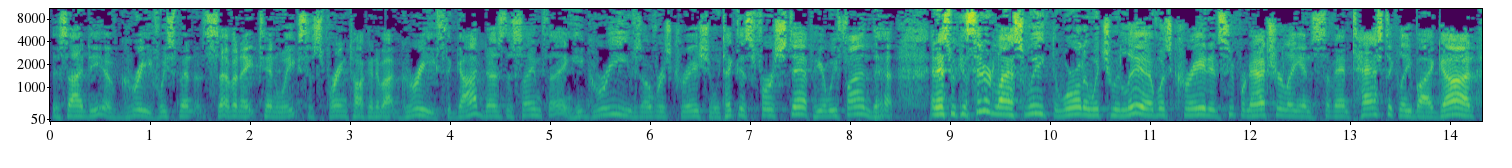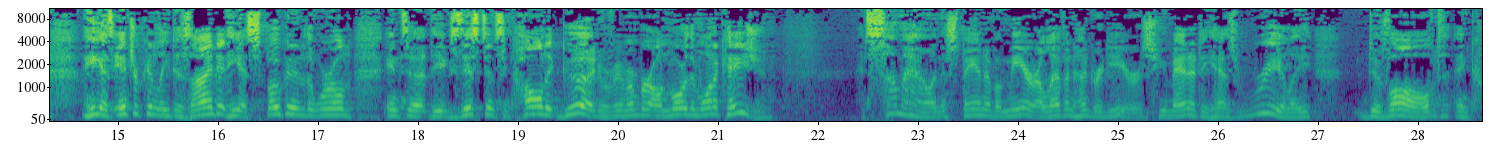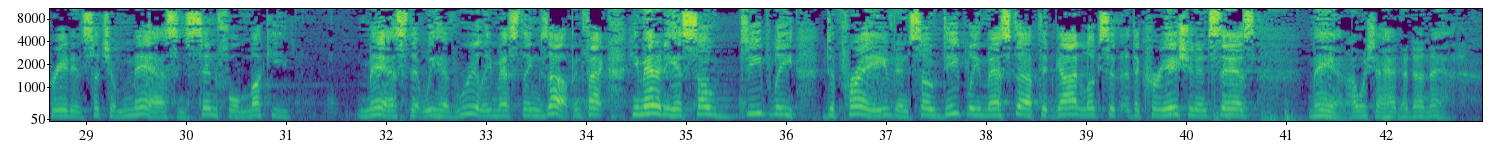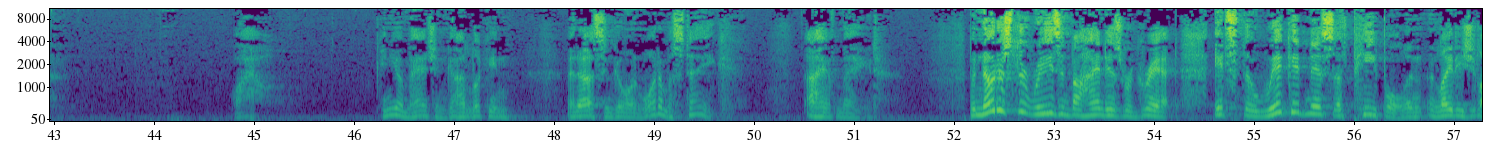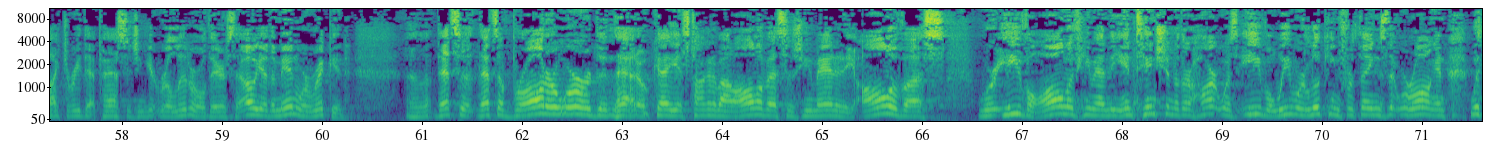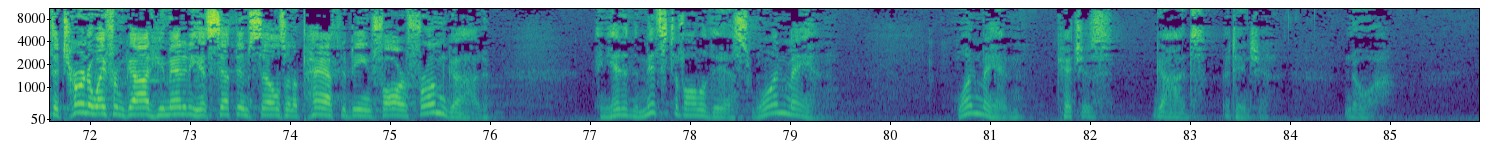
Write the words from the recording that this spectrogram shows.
This idea of grief. We spent seven, eight, ten weeks this spring talking about grief. That God does the same thing. He grieves over his creation. We take this first step here, we find that. And as we considered last week, the world in which we live was created supernaturally and fantastically by God. He has intricately designed it. He has spoken into the world into the existence and called it good. Remember on more than one occasion. And somehow, in the span of a mere 1100 years, humanity has really devolved and created such a mess and sinful, mucky mess that we have really messed things up. In fact, humanity is so deeply depraved and so deeply messed up that God looks at the creation and says, Man, I wish I hadn't done that. Wow. Can you imagine God looking at us and going, What a mistake I have made? But notice the reason behind his regret. It's the wickedness of people. And, and ladies, you'd like to read that passage and get real literal there and say, oh yeah, the men were wicked. Uh, that's a that's a broader word than that. Okay, it's talking about all of us as humanity. All of us were evil. All of humanity. The intention of their heart was evil. We were looking for things that were wrong, and with the turn away from God, humanity has set themselves on a path to being far from God. And yet, in the midst of all of this, one man, one man catches God's attention Noah.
